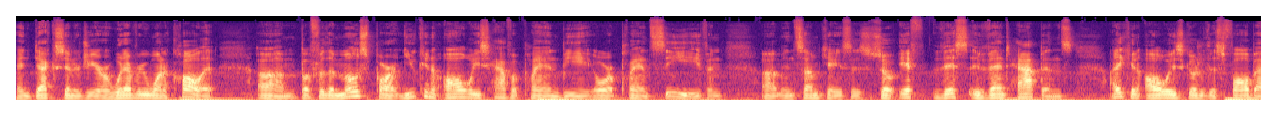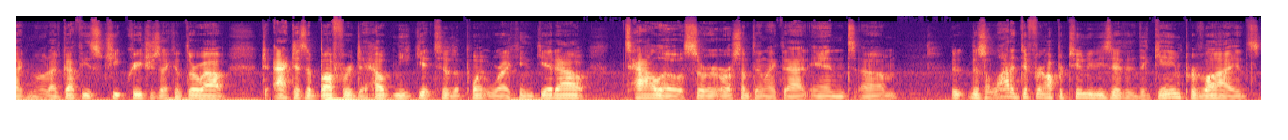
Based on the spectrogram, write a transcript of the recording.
and deck synergy or whatever you want to call it. Um, but for the most part, you can always have a plan B or a plan C even um, in some cases. So if this event happens, I can always go to this fallback mode. I've got these cheap creatures I can throw out to act as a buffer to help me get to the point where I can get out Talos or, or something like that. And um, there's a lot of different opportunities there that the game provides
